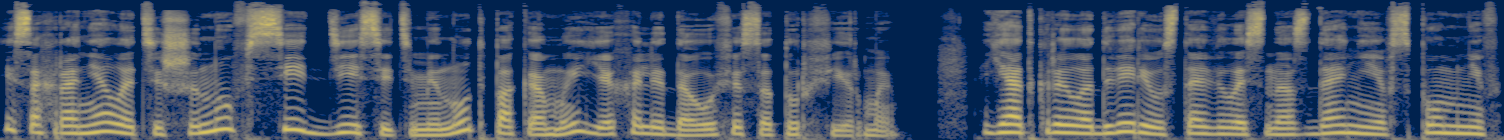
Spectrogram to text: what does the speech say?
и сохраняла тишину все 10 минут, пока мы ехали до офиса турфирмы. Я открыла дверь и уставилась на здание, вспомнив,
